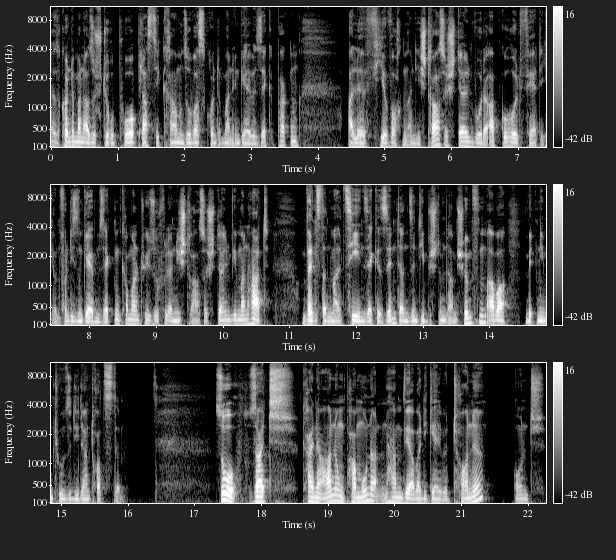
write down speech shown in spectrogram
Also konnte man also Styropor, Plastikkram und sowas konnte man in gelbe Säcke packen alle vier Wochen an die Straße stellen, wurde abgeholt, fertig. Und von diesen gelben Säcken kann man natürlich so viel an die Straße stellen, wie man hat. Und wenn es dann mal zehn Säcke sind, dann sind die bestimmt am Schimpfen, aber mitnehmen tun sie die dann trotzdem. So, seit, keine Ahnung, ein paar Monaten haben wir aber die gelbe Tonne und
